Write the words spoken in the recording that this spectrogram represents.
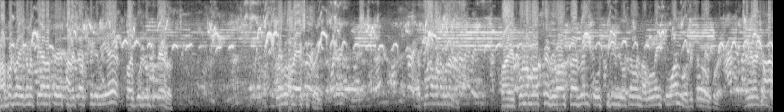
লাভবাট ভাই এখানে পেয়ার আছে সাড়ে চার থেকে নিয়ে ছয় পর্যন্ত পেয়ার আছে। এগুলো ভাই একই প্রাইস ফোন নাম্বারটা বলে দেন। ভাই ফোন নাম্বার হচ্ছে zero one seven four three zero seven double nine two one location মেয়েপুরে ডেলিভারি সম্ভব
